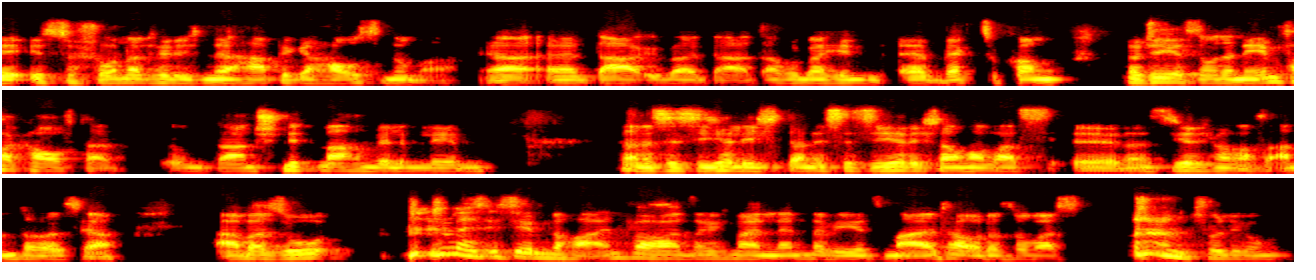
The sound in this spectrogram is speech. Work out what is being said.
ist es schon natürlich eine happige Hausnummer, ja, äh, da über, da, darüber hin äh, wegzukommen. Natürlich jetzt ein Unternehmen verkauft hat und da einen Schnitt machen will im Leben, dann ist es sicherlich, dann ist es sicherlich noch mal was, äh, dann ist sicherlich mal was anderes, ja. Aber so, es ist eben noch einfacher, sage ich mal, in Länder wie jetzt Malta oder sowas, Entschuldigung,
